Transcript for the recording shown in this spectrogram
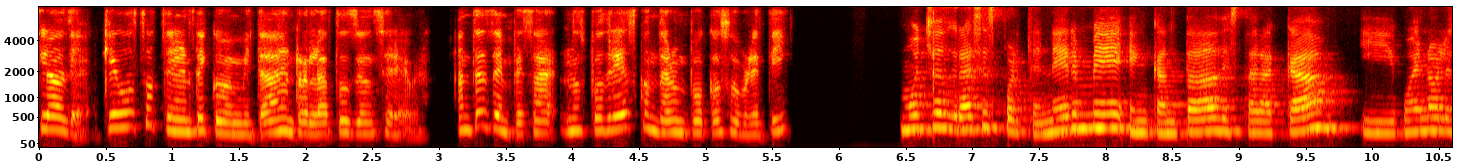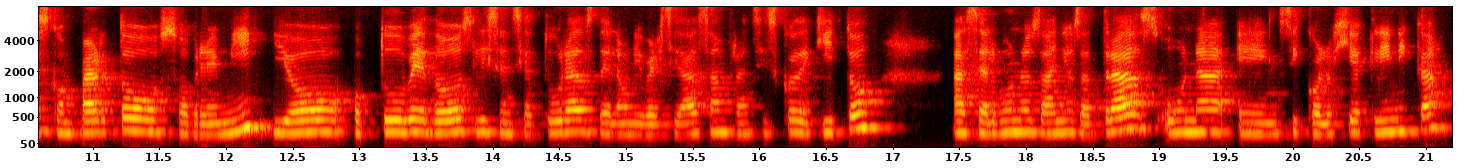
Claudia, qué gusto tenerte como invitada en Relatos de un Cerebro. Antes de empezar, ¿nos podrías contar un poco sobre ti? Muchas gracias por tenerme, encantada de estar acá y bueno, les comparto sobre mí. Yo obtuve dos licenciaturas de la Universidad San Francisco de Quito hace algunos años atrás, una en psicología clínica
